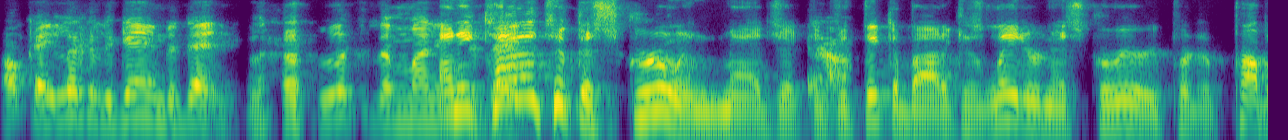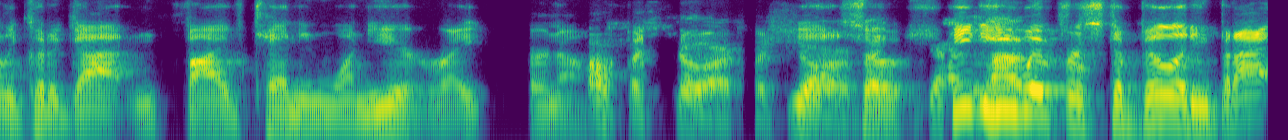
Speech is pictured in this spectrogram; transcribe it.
okay. Look at the game today. look at the money. And he kind of took a screw in Magic, yeah. if you think about it, because later in his career, he probably could have gotten five, ten in one year, right? Or no? Oh, for sure, for sure. Yeah, so he, he went for stability, but I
